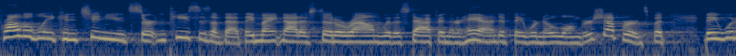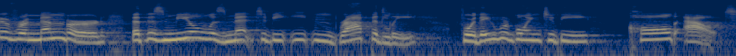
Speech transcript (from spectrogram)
probably continued certain pieces of that. They might not have stood around with a staff in their hand if they were no longer shepherds, but they would have remembered that this meal was meant to be eaten rapidly, for they were going to be called out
